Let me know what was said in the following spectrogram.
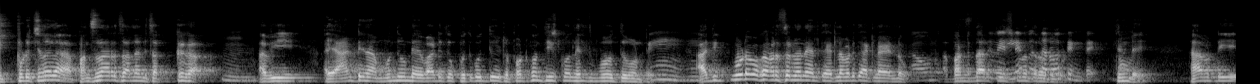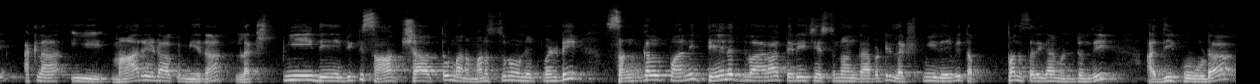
ఎప్పుడు వచ్చినా లా- పంచదార చల్లండి చక్కగా. అవి ఆ యాంటీనా ముందు ఉండే వాటితో కొద్ది కొద్ది ఇట్లా పట్టుకొని తీసుకొని వెళ్ళిపోతూ ఉంటాయి. అది కూడా ఒక వరుసలోనే వెళ్తాయి. ఎట్లా పడితే అట్లా వెళ్ళవు పంచదార తీసుకున్న తర్వాత తింటాయి. కాబట్టి అట్లా ఈ మారేడాకు మీద లక్ష్మీదేవికి సాక్షాత్తు మన మనస్సులో ఉన్నటువంటి సంకల్పాన్ని తేనె ద్వారా తెలియచేస్తున్నాం కాబట్టి లక్ష్మీదేవి తప్పనిసరిగా వింటుంది. అది కూడా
